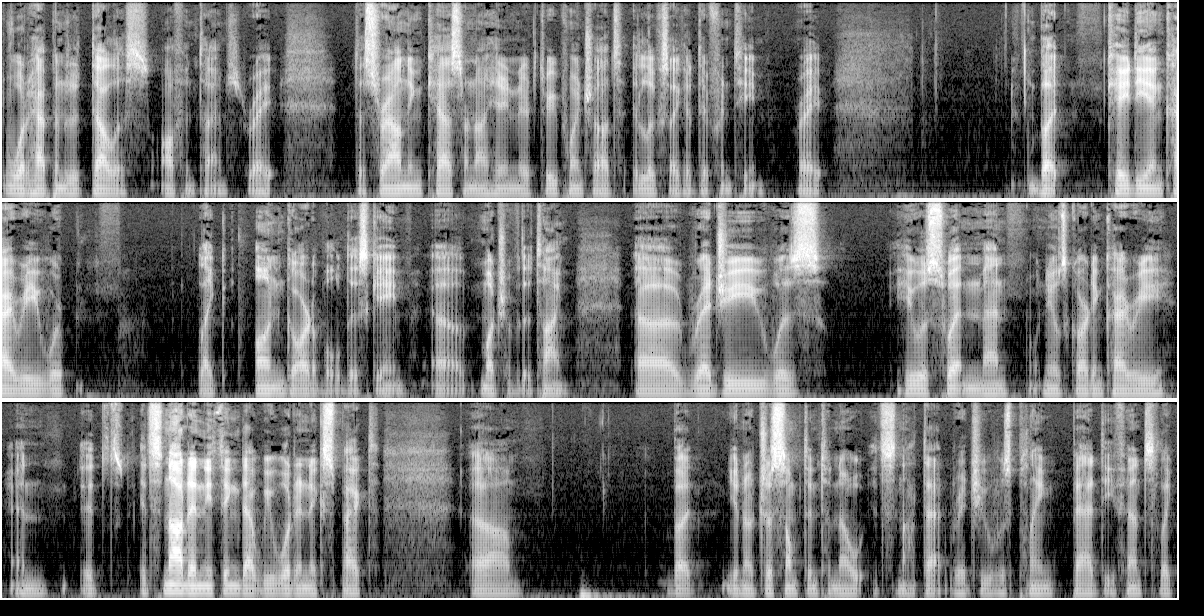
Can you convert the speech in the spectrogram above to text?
what happens with Dallas oftentimes, right? The surrounding cast are not hitting their three point shots. It looks like a different team, right? But KD and Kyrie were like unguardable this game uh, much of the time. Uh, Reggie was he was sweating man when he was guarding Kyrie, and it's it's not anything that we wouldn't expect. Um, but you know, just something to note. It's not that Reggie was playing bad defense. Like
